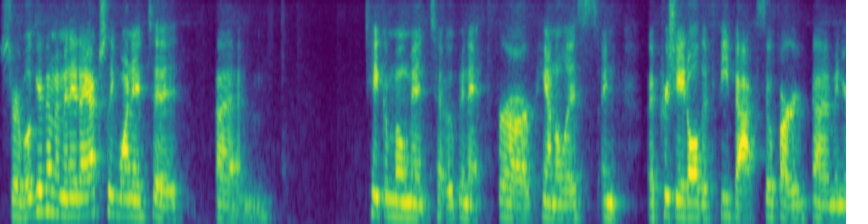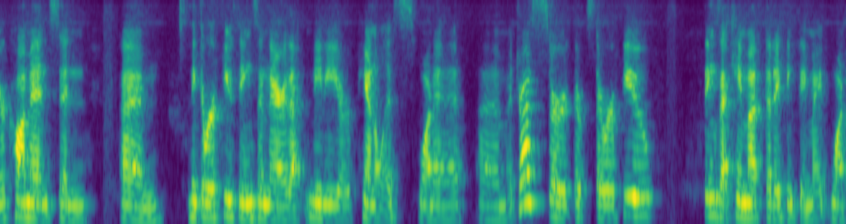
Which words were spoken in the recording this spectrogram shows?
Sure, we'll give him a minute. I actually wanted to um, take a moment to open it for our panelists and I appreciate all the feedback so far um, in your comments and um, I think there were a few things in there that maybe your panelists want to um, address or there, there were a few things that came up that I think they might want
